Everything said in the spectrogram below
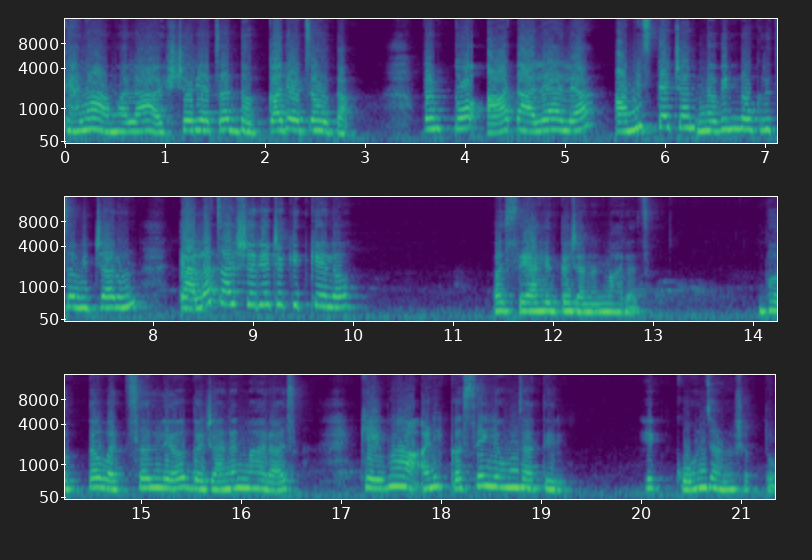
त्याला आम्हाला आश्चर्याचा धक्का द्यायचा होता. पण तो आत आल्या आल्या आम्हीच त्याच्या नवीन नोकरीचं विचारून त्यालाच आश्चर्यचकित केलं. असे आहेत गजानन महाराज. भक्त वत्सल्य गजानन महाराज केव्हा आणि कसे येऊन जातील हे कोण जाणू शकतो?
